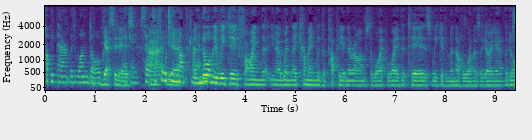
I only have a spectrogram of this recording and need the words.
puppy parent with one dog. Yes, it is. Okay, so it's a 14 uh, yeah. month commitment. And normally we do find that, you know, when they come in with the puppy in their arms to wipe away the tears, we give them another one as they're going out the door.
